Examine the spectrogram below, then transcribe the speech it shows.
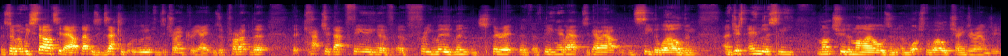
And so when we started out, that was exactly what we were looking to try and create. It was a product that, that captured that feeling of, of free movement and spirit, of, of being able to go out and, see the world and, and just endlessly munch through the miles and, and watch the world change around you.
